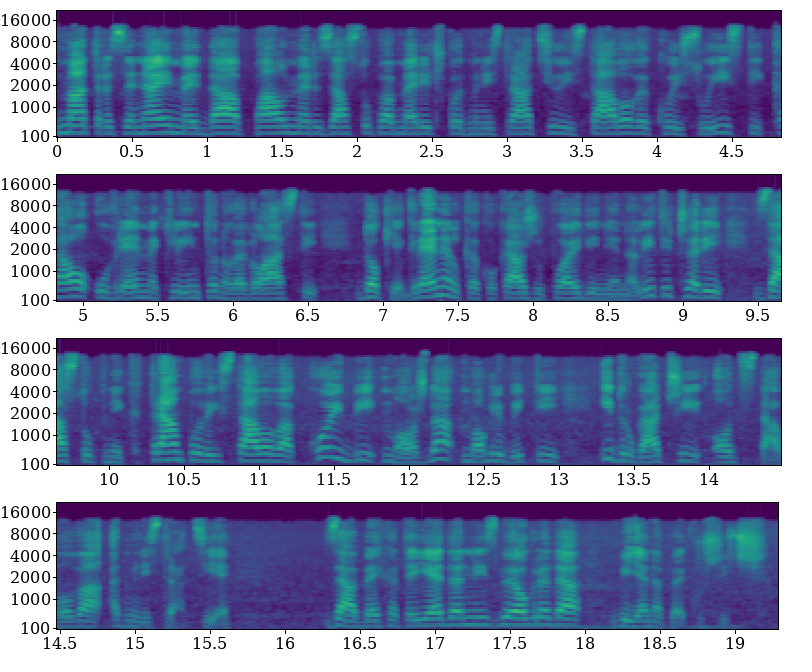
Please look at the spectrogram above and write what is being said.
Smatra se naime da Palmer zastupa američku administraciju i stavove koji su isti kao u vreme Clintonove vlasti, dok je Grenell, kako kažu pojedini analitičari, zastupnik Trumpovih stavova koji bi možda mogli biti i drugačiji od stavova administracije. Za BHT1 iz Beograda, Biljana Pekušić.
